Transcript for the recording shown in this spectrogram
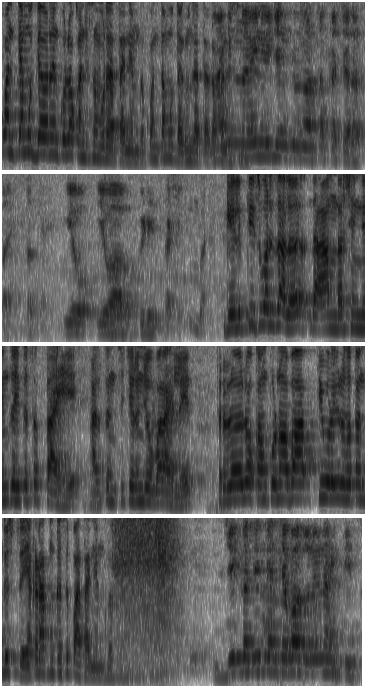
कोणत्या मुद्द्यावर नेमकं लोकांच्या समोर जाता नेमकं? कोणता मुद्दा घेऊन जाता आम्ही नवीन विजन घेऊन आता प्रचारात आहे सध्या युवा युवा पिढींसाठी. गेली तीस वर्ष झालं द- आमदार शिंदेचं इथं सत्ता आहे. आता त्यांचे चिरंजीव उभा राहिले. तर लोकांकडून बाबा तीव्र विरोध होताना दिसतोय. याकडे आपण कसं पाहता नेमकं? जे कधी त्यांच्या बाजूने नाही तीच.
